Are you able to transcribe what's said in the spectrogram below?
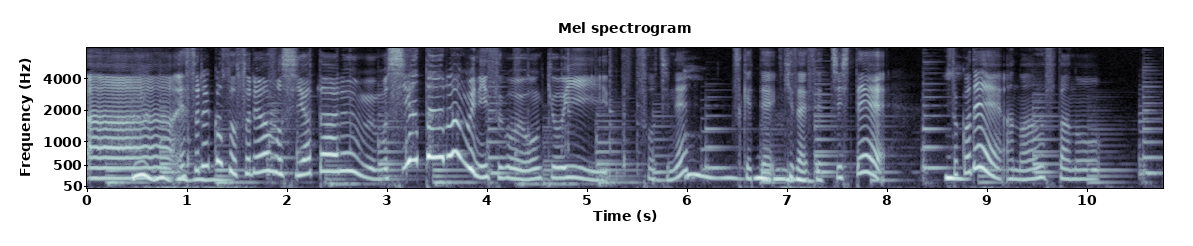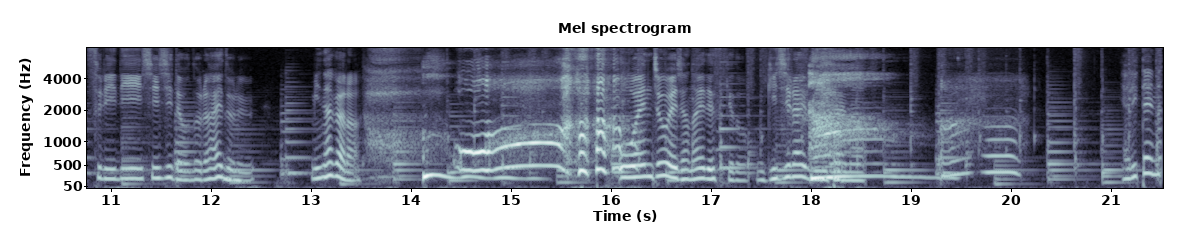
あうんうんうんーえそれこそそれはもうシアタールーム。もうシアタールームにすごい音響いい装置ね。つけて機材設置してそこであのアンスタの 3DCG で踊るアイドル見ながら 応援上映じゃないですけど疑似ライブみたいな。ああやりたいね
